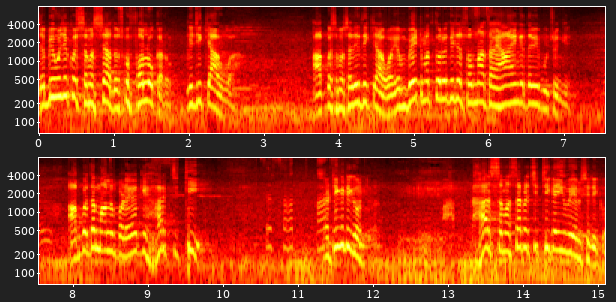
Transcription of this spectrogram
जब भी मुझे कोई समस्या दो उसको फॉलो करो कि जी क्या हुआ? आपको समस्या दी थी क्या हुआ? एवं वेट मत करो कि जब सोमनाथ यहाँ आएँगे तभी पूछेंगे। आपको तब मालूम पड़ेगा कि हर चिट्ठी सर सात आठ ठीक है ठीक है हर समस्या पे चिट्ठी गई हुई है एमसीडी को।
